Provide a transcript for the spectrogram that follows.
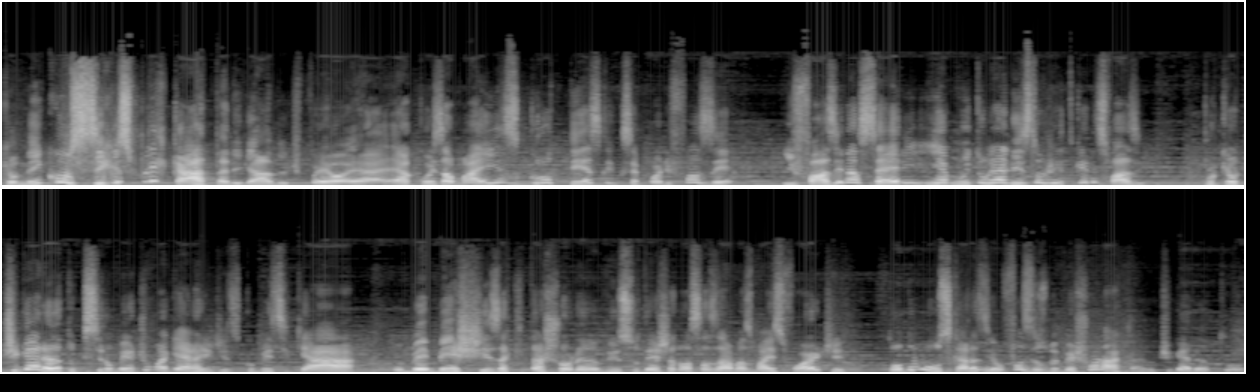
que eu nem consigo explicar, tá ligado? Tipo, é, é a coisa mais grotesca que você pode fazer. E fazem na série e é muito realista o jeito que eles fazem. Porque eu te garanto que se no meio de uma guerra a gente descobrisse que ah, o bebê X aqui tá chorando e isso deixa nossas armas mais fortes, todo mundo, os caras iam fazer os bebês chorar, cara. Eu te garanto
